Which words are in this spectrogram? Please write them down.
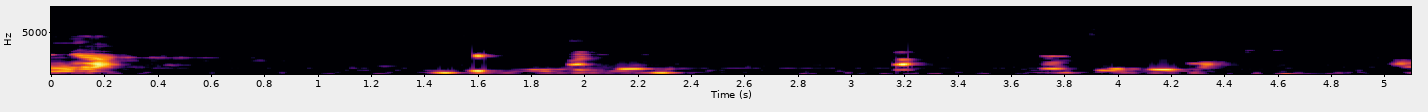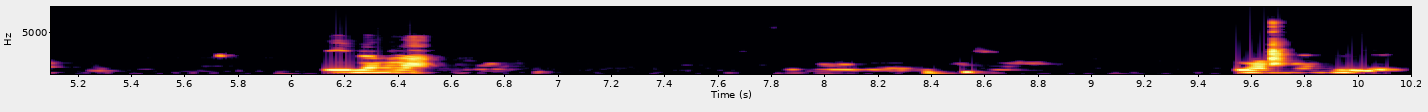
ไหนอะมันจะมีมันเล่นน่าเชื่อเลยว่าเอาไปนี่นะคะสโนว์แมนองเราเพื่อไม่เหลว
